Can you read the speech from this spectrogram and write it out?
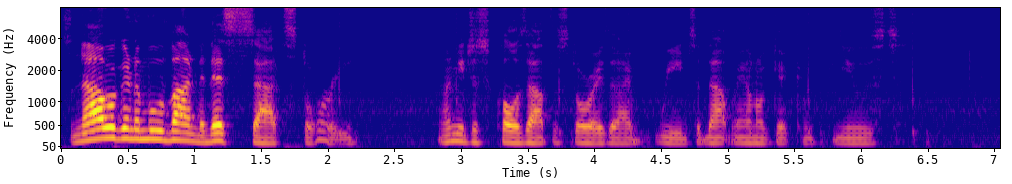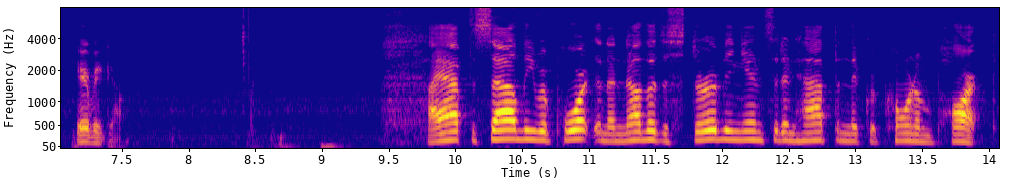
So now we're going to move on to this sad story. Let me just close out the stories that I read so that way I don't get confused. Here we go. I have to sadly report that another disturbing incident happened at Crocheron Park.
